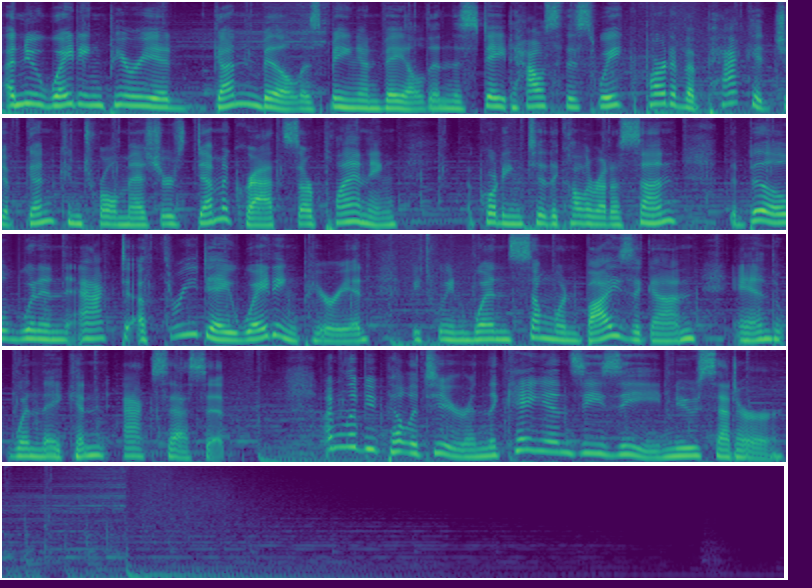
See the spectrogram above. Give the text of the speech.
A new waiting period gun bill is being unveiled in the state house this week, part of a package of gun control measures Democrats are planning. According to the Colorado Sun, the bill would enact a three day waiting period between when someone buys a gun and when they can access it. I'm Libby Pelletier in the KNZZ News Center.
